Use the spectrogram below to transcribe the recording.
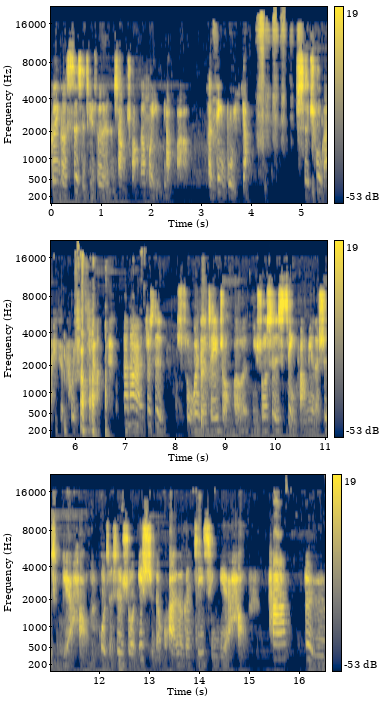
跟一个四十几岁的人上床，那会一样吗？肯定不一样，是触感也不一样。那当然就是所谓的这一种呃，你说是性方面的事情也好，或者是说一时的快乐跟激情也好，它对于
